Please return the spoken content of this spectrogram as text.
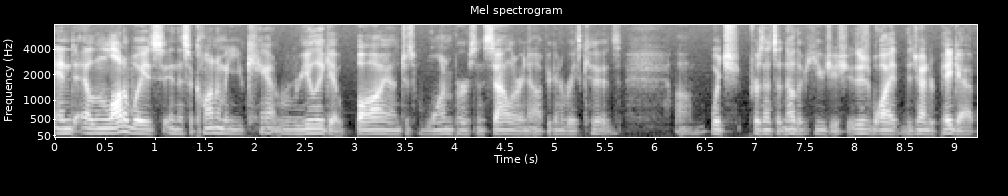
and in a lot of ways in this economy, you can't really get by on just one person's salary now if you're going to raise kids, um, which presents another huge issue. This is why the gender pay gap,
